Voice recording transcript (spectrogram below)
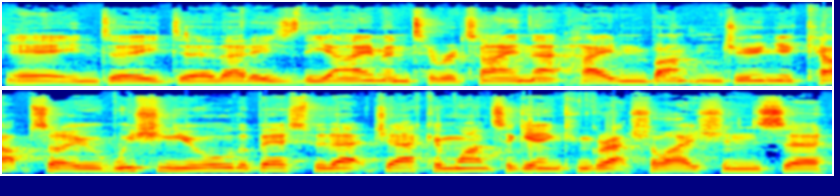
Yeah, indeed. Uh, that is the aim, and to retain that Haydn Bunton Junior Cup. So, wishing you all the best with that, Jack. And once again, congratulations uh,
